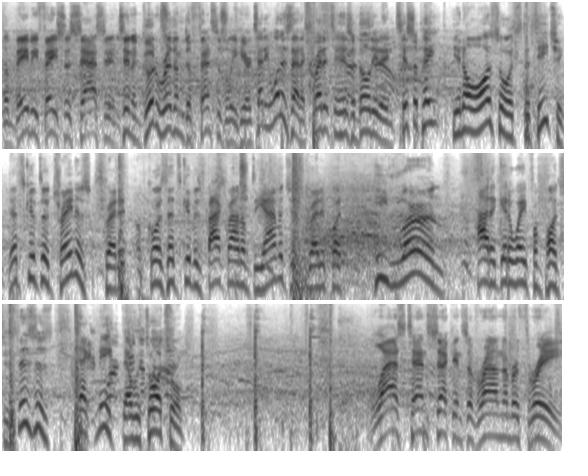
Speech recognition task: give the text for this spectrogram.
The babyface assassin's in a good rhythm defensively here. Teddy, what is that? A credit to his ability to anticipate? You know, also it's the teaching. Let's give the trainers credit. Of course, let's give his background of the amateurs credit, but he learned how to get away from punches. This is technique that was taught to him. Last 10 seconds of round number three.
